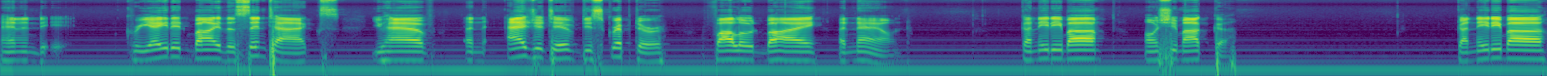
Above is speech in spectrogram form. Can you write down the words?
And created by the syntax, you have an adjective descriptor followed by a noun. Kaniriba onshimaka. Kaniriba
